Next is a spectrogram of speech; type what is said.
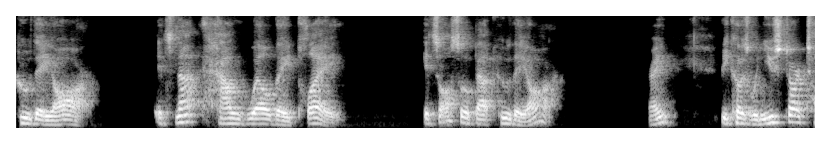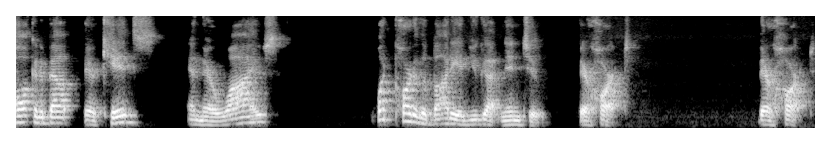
who they are. It's not how well they play. It's also about who they are, right? Because when you start talking about their kids and their wives, what part of the body have you gotten into? Their heart. Their heart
